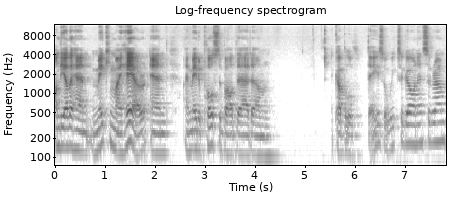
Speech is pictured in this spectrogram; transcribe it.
On the other hand, making my hair, and I made a post about that um, a couple of days or weeks ago on Instagram,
